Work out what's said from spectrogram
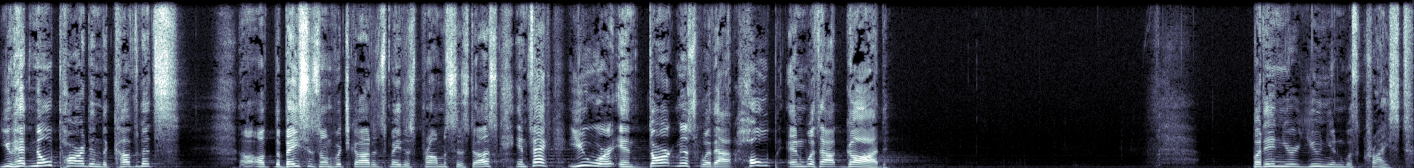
You had no part in the covenants, uh, the basis on which God has made his promises to us. In fact, you were in darkness without hope and without God. But in your union with Christ,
